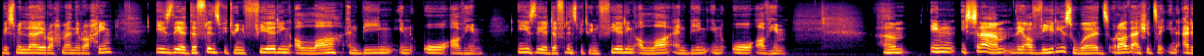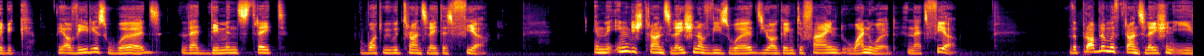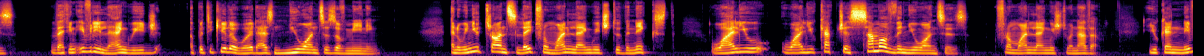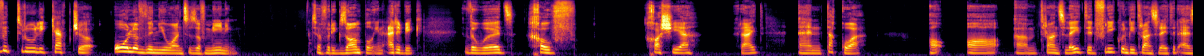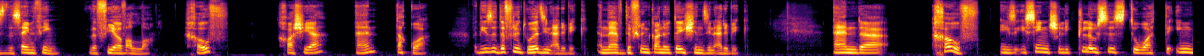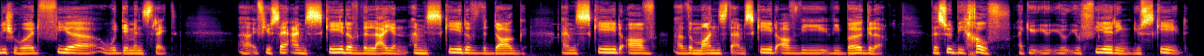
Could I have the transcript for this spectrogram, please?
Bismillahir Rahmanir Rahim. Is there a difference between fearing Allah and being in awe of Him? Is there a difference between fearing Allah and being in awe of Him? Um, in Islam, there are various words, or rather, I should say, in Arabic, there are various words that demonstrate what we would translate as fear. In the English translation of these words, you are going to find one word, and that's fear. The problem with translation is that in every language, a particular word has nuances of meaning. And when you translate from one language to the next, while you while you capture some of the nuances from one language to another, you can never truly capture all of the nuances of meaning. So, for example, in Arabic, the words khawf, khashiyah, right, and taqwa are, um, translated, frequently translated as the same thing, the fear of Allah. Khawf, khashiyah, and taqwa. But these are different words in Arabic, and they have different connotations in Arabic. And uh, khawf is essentially closest to what the English word fear would demonstrate. Uh, if you say, I'm scared of the lion, I'm scared of the dog, I'm scared of uh, the monster, I'm scared of the, the burglar, this would be khawf, like you, you, you, you're fearing, you're scared.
